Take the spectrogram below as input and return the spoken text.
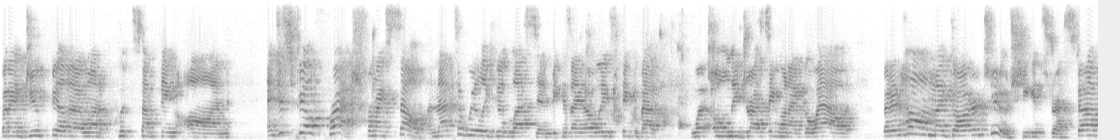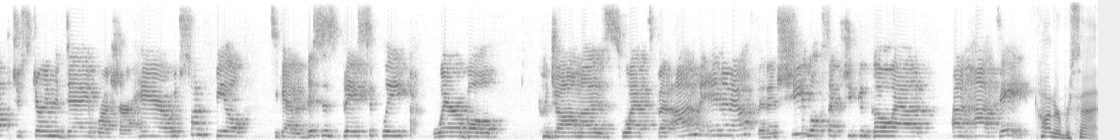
But I do feel that I want to put something on and just feel fresh for myself. And that's a really good lesson because I always think about what, only dressing when I go out. But at home, my daughter too, she gets dressed up just during the day, brush her hair. We just want to feel together. This is basically wearable pajamas, sweats, but I'm in an outfit and she looks like she could go out on a hot date. 100%.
